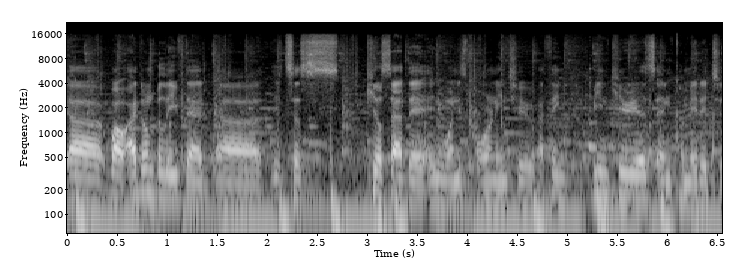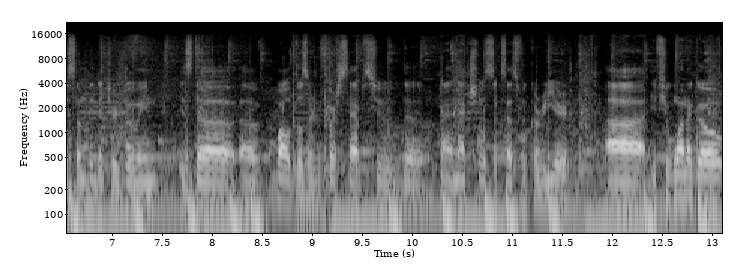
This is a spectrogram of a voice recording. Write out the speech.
uh, well, I don't believe that uh, it's a skill set that anyone is born into. I think being curious and committed to something that you're doing is the, uh, well, those are the first steps to the, an actual successful career. Uh, if you want to go,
